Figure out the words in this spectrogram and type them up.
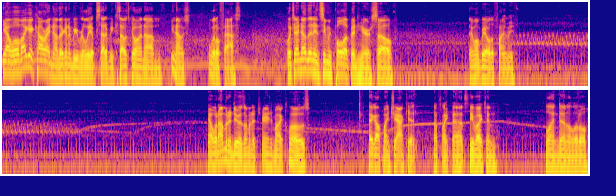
Yeah, well, if I get caught right now, they're gonna be really upset at me because I was going, um, you know, a little fast. Which I know they didn't see me pull up in here, so they won't be able to find me. Now, what I'm gonna do is I'm gonna change my clothes, take off my jacket, stuff like that. See if I can blend in a little.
